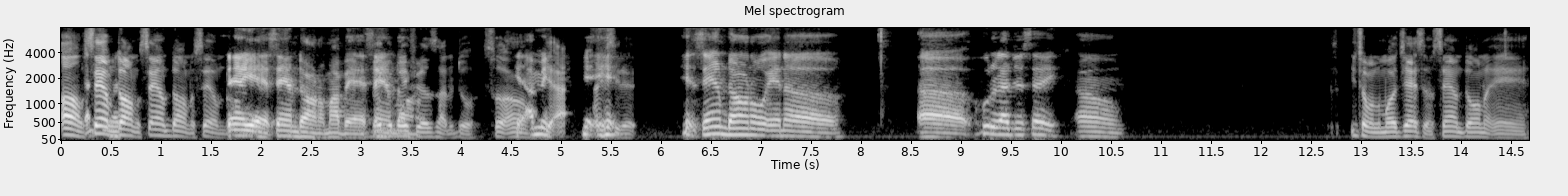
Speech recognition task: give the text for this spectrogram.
Oh, That's Sam Darnold, Sam Darnold, Sam Darnold. Yeah, yeah, Sam Darnold. My bad. Sam Baker Mayfield's out the door. So um, yeah, I mean, yeah, I, I see that. Sam Darnold and uh uh, who did I just say? Um, you talking Lamar Jackson, Sam Darnold, and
